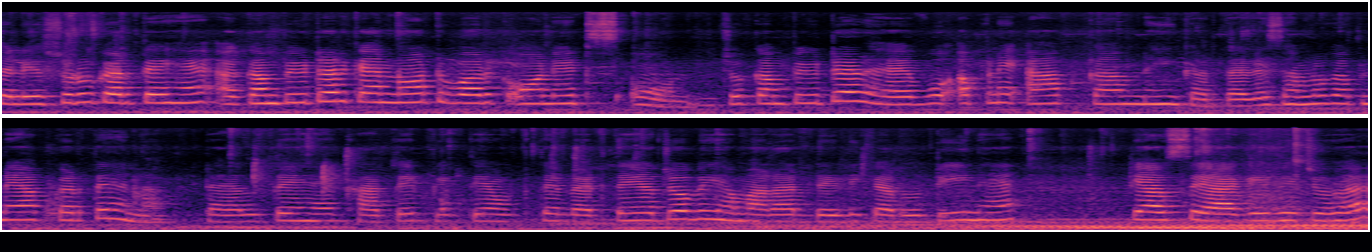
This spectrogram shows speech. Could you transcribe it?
चलिए शुरू करते हैं। A computer can not work on its own जो कंप्यूटर है, वो अपने आप काम नहीं करता। है जैसे हम लोग अपने आप करते हैं ना, टहलते हैं, खाते, पीते हैं, उठते, बैठते हैं, या जो भी हमारा डेली का रूटीन है, क्या उससे आगे भी जो है,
